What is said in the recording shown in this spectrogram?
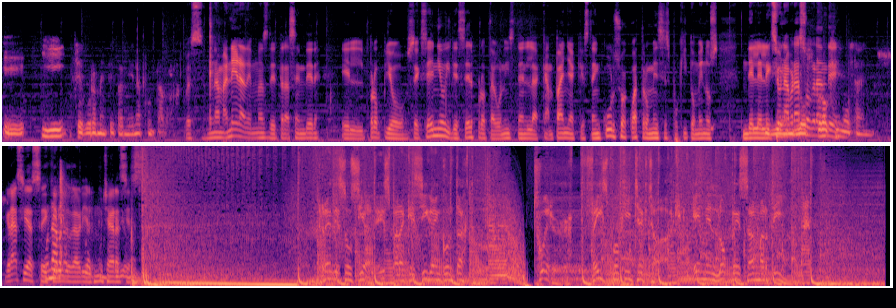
eh, y seguramente también apuntador. Pues una manera además de trascender el propio sexenio y de ser protagonista en la campaña que está en curso a cuatro meses, poquito menos de la elección. Abrazo grande. Gracias, eh, querido Gabriel. Muchas gracias. Redes sociales para que siga en contacto: Twitter, Facebook y TikTok. M. López San Martín.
